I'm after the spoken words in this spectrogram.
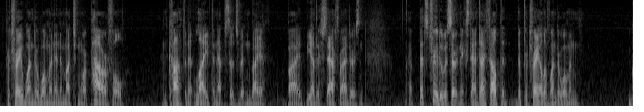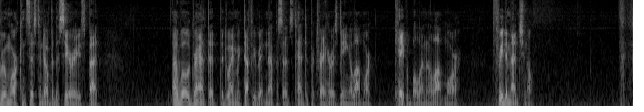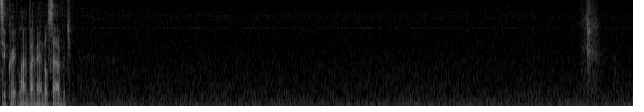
portray Wonder Woman in a much more powerful and confident light than episodes written by by the other staff writers, and that's true to a certain extent. I felt that the portrayal of Wonder Woman grew more consistent over the series, but I will grant that the Dwayne McDuffie written episodes tend to portray her as being a lot more capable and a lot more three dimensional. That's a great line by Vandal Savage.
